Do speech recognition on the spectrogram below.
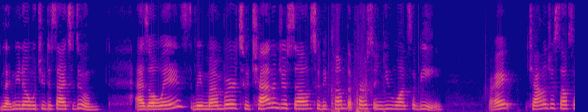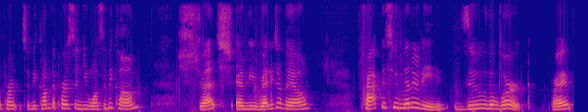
Let me know what you decide to do. As always, remember to challenge yourself to become the person you want to be. Right? Challenge yourself to, per- to become the person you want to become. Stretch and be ready to fail. Practice humility. Do the work, right?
